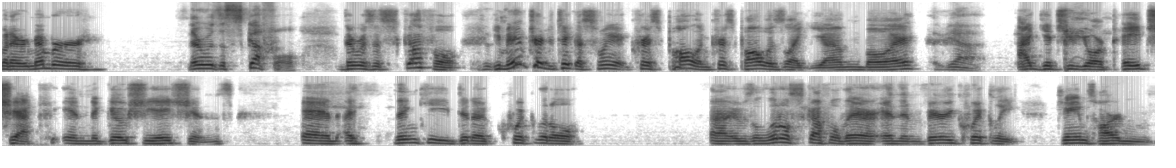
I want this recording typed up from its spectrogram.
but I remember There was a scuffle. There was a scuffle. He may have tried to take a swing at Chris Paul, and Chris Paul was like, "Young boy, Yeah, I get you your paycheck in negotiations." And I think he did a quick little. Uh, it was a little scuffle there, and then very quickly, James Harden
